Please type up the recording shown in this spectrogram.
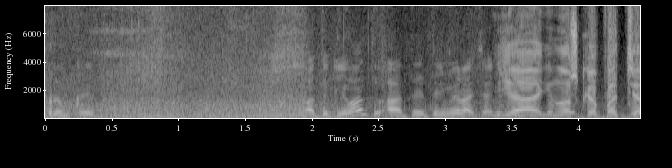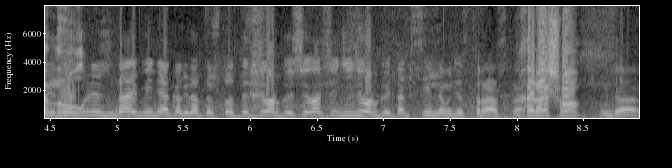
прымкает? А ты клеван? А ты тримера тянешь? Я Ну, немножко подтянул. Предупреждай меня, когда ты что-то дергаешь. И вообще не дергай так сильно, мне страшно. Хорошо, Да.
